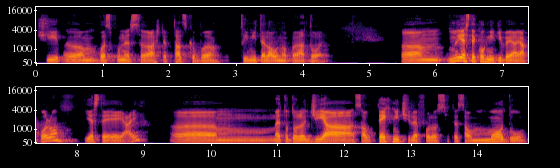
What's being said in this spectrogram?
și um, vă spune să așteptați că vă trimite la un operator. Um, nu este cognitive AI acolo, este AI. Um, metodologia sau tehnicile folosite sau modul,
